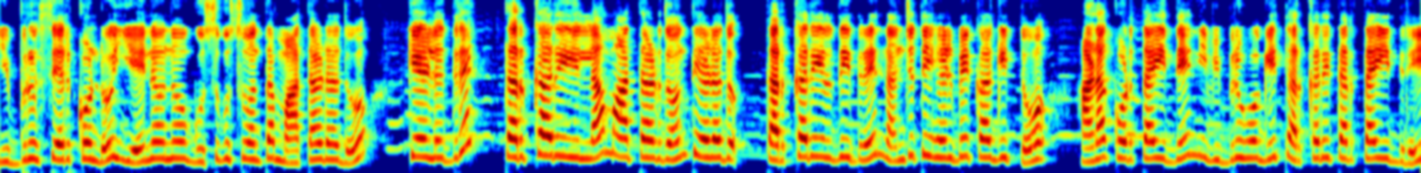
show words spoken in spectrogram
ಇಬ್ರು ಸೇರ್ಕೊಂಡು ಏನೋನೋ ಗುಸುಗುಸು ಅಂತ ಮಾತಾಡೋದು ಕೇಳಿದ್ರೆ ತರಕಾರಿ ಇಲ್ಲ ಮಾತಾಡ್ದು ಅಂತ ಹೇಳೋದು. ತರಕಾರಿ ಇಲ್ದಿದ್ರೆ ನನ್ ಜೊತೆ ಹೇಳ್ಬೇಕಾಗಿತ್ತು. ಹಣ ಕೊಡ್ತಾ ಇದ್ದೆ, ನೀವಿಬ್ರು ಹೋಗಿ ತರಕಾರಿ ತರ್ತಾ ಇದ್ರಿ.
